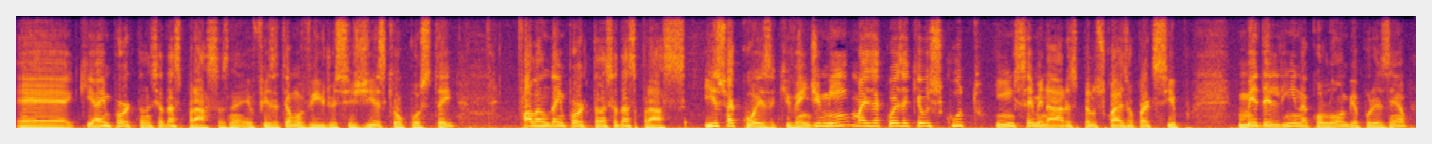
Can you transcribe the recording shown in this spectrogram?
é, que é a importância das praças, né? Eu fiz até um vídeo esses dias que eu postei falando da importância das praças. Isso é coisa que vem de mim, mas é coisa que eu escuto em seminários pelos quais eu participo. Medellín, na Colômbia, por exemplo,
